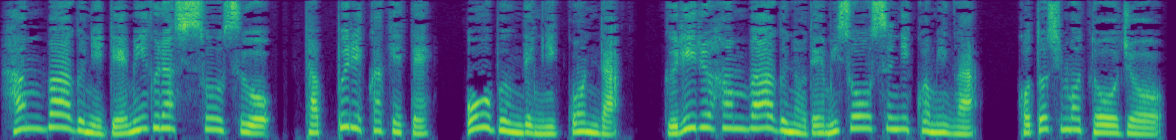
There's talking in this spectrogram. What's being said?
ハンバーグにデミグラスソースをたっぷりかけてオーブンで煮込んだグリルハンバーグのデミソース煮込みが今年も登場。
